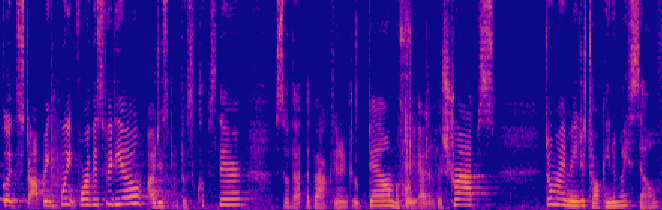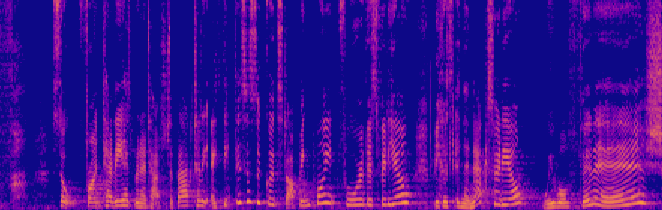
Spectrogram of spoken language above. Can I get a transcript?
a good stopping point for this video. I just put those clips there so that the back didn't droop down before you added the straps. Don't mind me just talking to myself. So front teddy has been attached to back teddy. I think this is a good stopping point for this video because in the next video, we will finish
